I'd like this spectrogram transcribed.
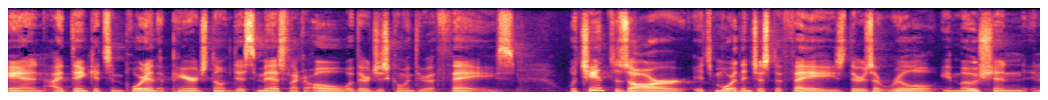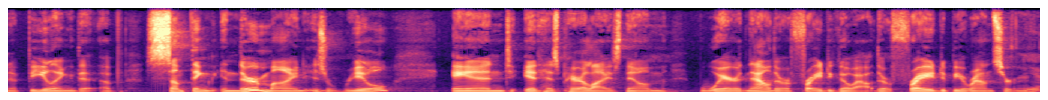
and i think it's important that parents don't dismiss like oh well they're just going through a phase well, chances are it's more than just a phase. There's a real emotion and a feeling that of something in their mind is real and it has paralyzed them where now they're afraid to go out. They're afraid to be around certain Yeah.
